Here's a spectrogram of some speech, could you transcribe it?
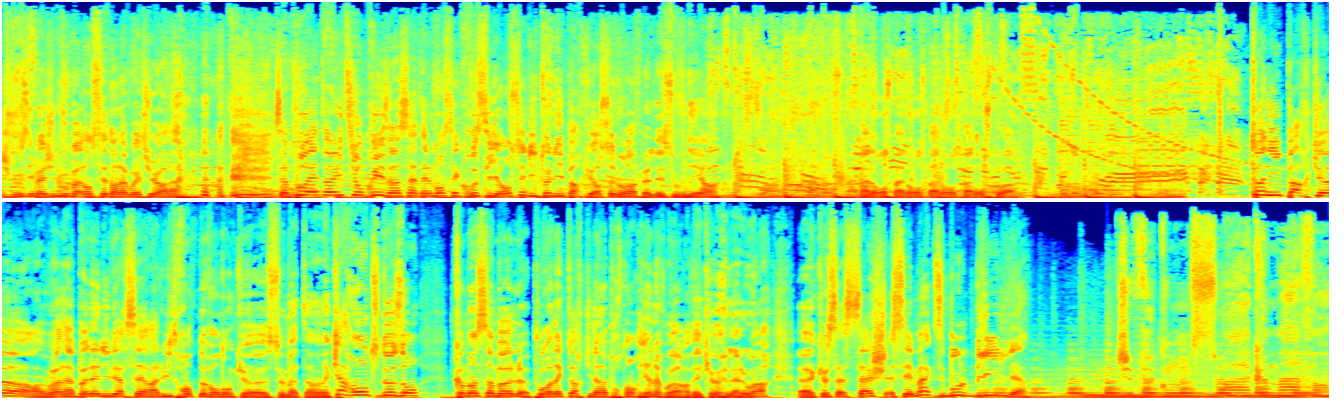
Je vous imagine vous balancer dans la voiture là. ça pourrait être un hit surprise, hein, ça tellement c'est croustillant. C'est du Tony Parker, ça nous rappelle des souvenirs. Balance, balance, balance, balance-toi. Tony Parker, voilà, bon anniversaire à lui, 39 ans donc euh, ce matin. 42 ans comme un symbole pour un acteur qui n'a pourtant rien à voir avec euh, la Loire. Euh, que ça se sache, c'est Max Boulblil. Je veux qu'on soit comme avant,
